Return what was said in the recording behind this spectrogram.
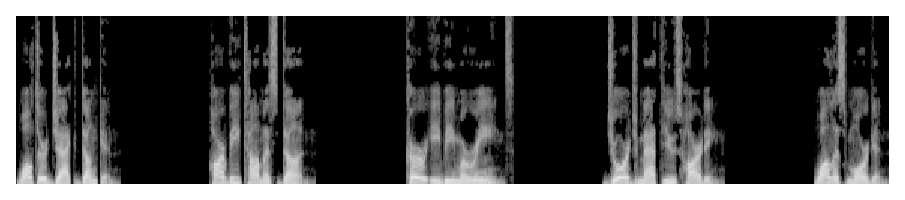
Walter Jack Duncan, Harvey Thomas Dunn, Kerr Eby Marines, George Matthews Harding, Wallace Morgan,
